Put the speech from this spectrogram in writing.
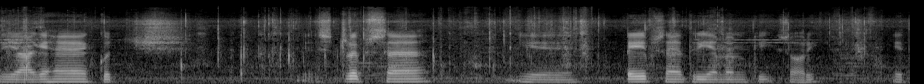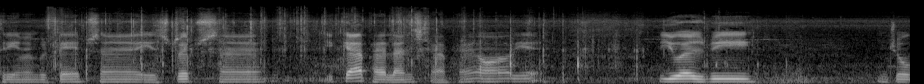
ये आगे हैं कुछ स्ट्रिप्स हैं। ये टेप्स हैं थ्री एम एम की सॉरी ये थ्री एम एम की टेप्स हैं, ये स्ट्रिप्स हैं. ये कैप है लेंस कैप है और ये यू एस बी जो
